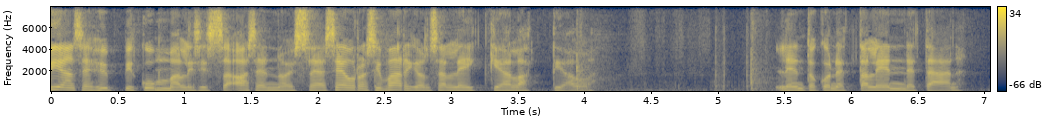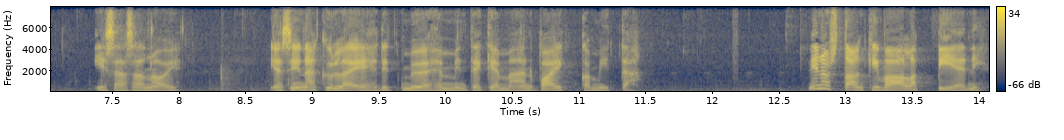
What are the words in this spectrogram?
Pian se hyppi kummallisissa asennoissa ja seurasi varjonsa leikkiä lattialla. Lentokonetta lennetään, isä sanoi. Ja sinä kyllä ehdit myöhemmin tekemään vaikka mitä. Minusta on kiva olla pieni,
